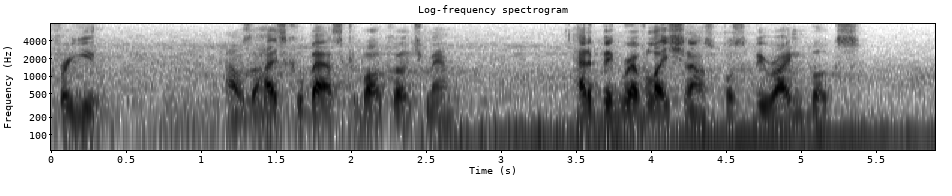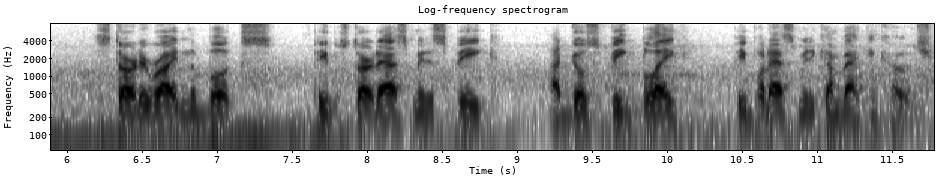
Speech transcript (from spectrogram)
for you. I was a high school basketball coach, man. Had a big revelation I was supposed to be writing books. Started writing the books. People started asking me to speak. I'd go speak Blake. People would ask me to come back and coach.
